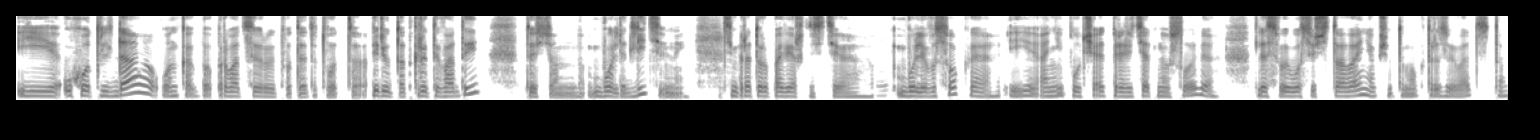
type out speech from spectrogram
И уход льда, он как бы провоцирует вот этот вот э, период открытой воды, то есть он более длительный, температура поверхности более высокая, и они получают приоритетные условия для своего существования, в общем-то, могут развиваться там.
